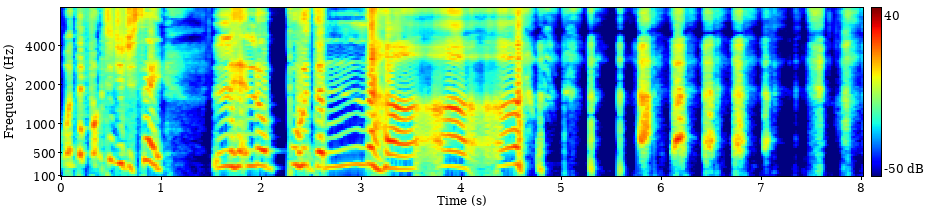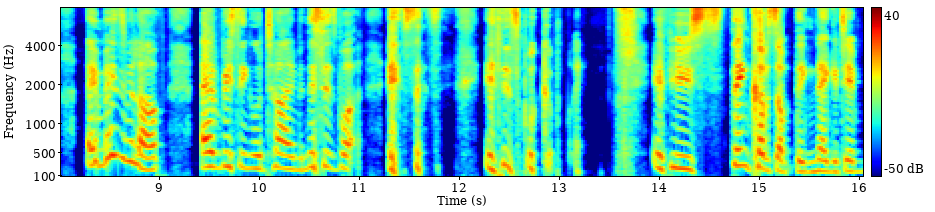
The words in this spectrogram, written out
What the fuck did you just say? Little Buddha, na. It makes me laugh every single time. And this is what it says in this book of mine. If you think of something negative,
